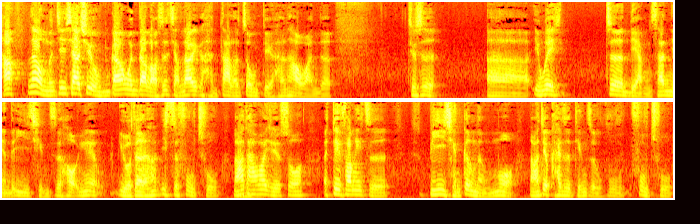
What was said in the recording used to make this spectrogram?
好，那我们接下去，我们刚刚问到老师讲到一个很大的重点，很好玩的，就是呃，因为这两三年的疫情之后，因为有的人一直付出，然后他会觉得说，哎、对方一直比以前更冷漠，然后就开始停止付付出。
